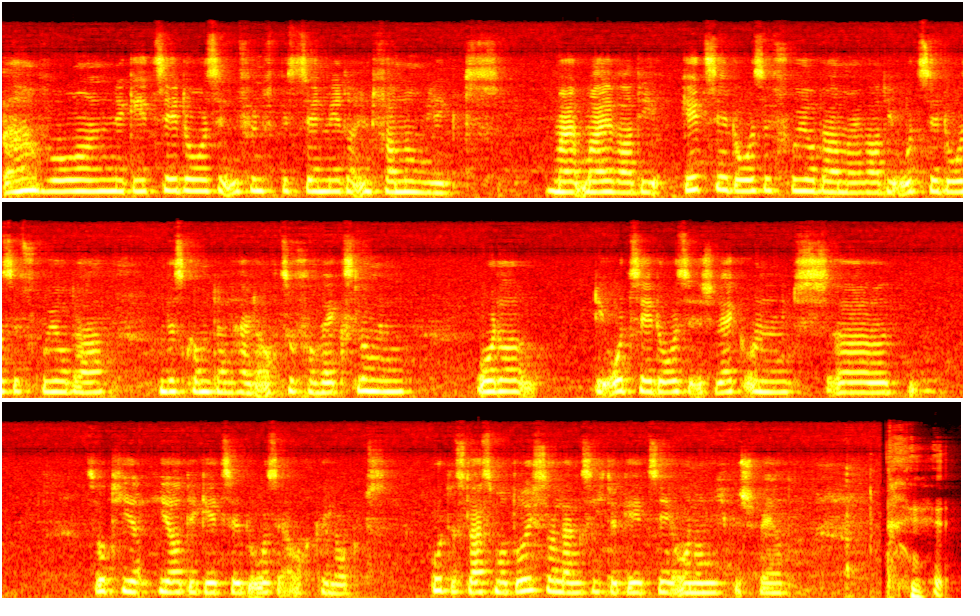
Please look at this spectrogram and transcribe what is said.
äh, wo eine GC-Dose in 5 bis 10 Meter Entfernung liegt. Mal, mal war die GC-Dose früher da, mal war die OC-Dose früher da. Und das kommt dann halt auch zu Verwechslungen. Oder die OC-Dose ist weg und äh, es wird hier, hier die GC-Dose auch gelockt. Gut, das lassen wir durch, solange sich der GC auch noch nicht beschwert.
